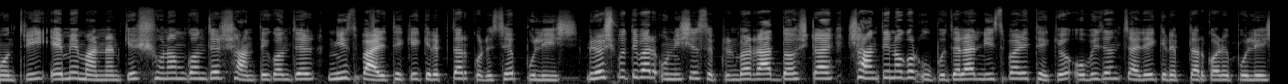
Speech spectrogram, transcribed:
মন্ত্রী এম এ মান্নানকে সুনামগঞ্জের শান্তিগঞ্জের নিজ বাড়ি থেকে গ্রেপ্তার করেছে পুলিশ। বৃহস্পতিবার উনিশে সেপ্টেম্বর রাত দশটায় শান্তিনগর উপজেলার নিজ বাড়ি থেকে অভিযান চালিয়ে গ্রেপ্তার করে পুলিশ।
